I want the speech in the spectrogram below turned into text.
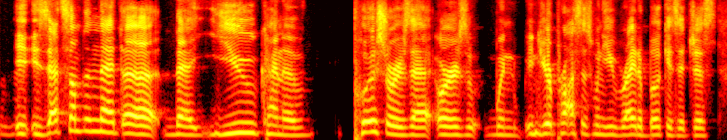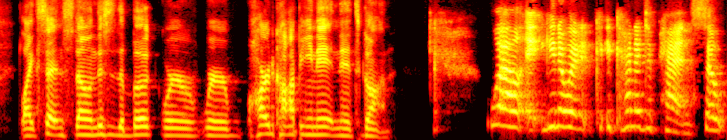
Mm-hmm. Is that something that uh, that you kind of push, or is that, or is when in your process when you write a book, is it just like set in stone? This is the book. We're we're hard copying it, and it's gone. Well, it, you know, it it kind of depends. So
